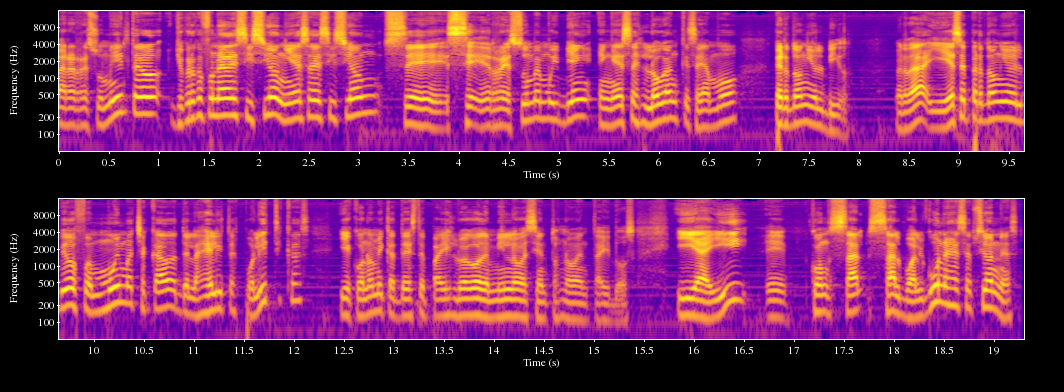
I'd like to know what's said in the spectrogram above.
Para resumírtelo, yo creo que fue una decisión y esa decisión se, se resume muy bien en ese eslogan que se llamó perdón y olvido, ¿verdad? Y ese perdón y olvido fue muy machacado desde las élites políticas y económicas de este país luego de 1992. Y ahí, eh, con sal- salvo algunas excepciones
